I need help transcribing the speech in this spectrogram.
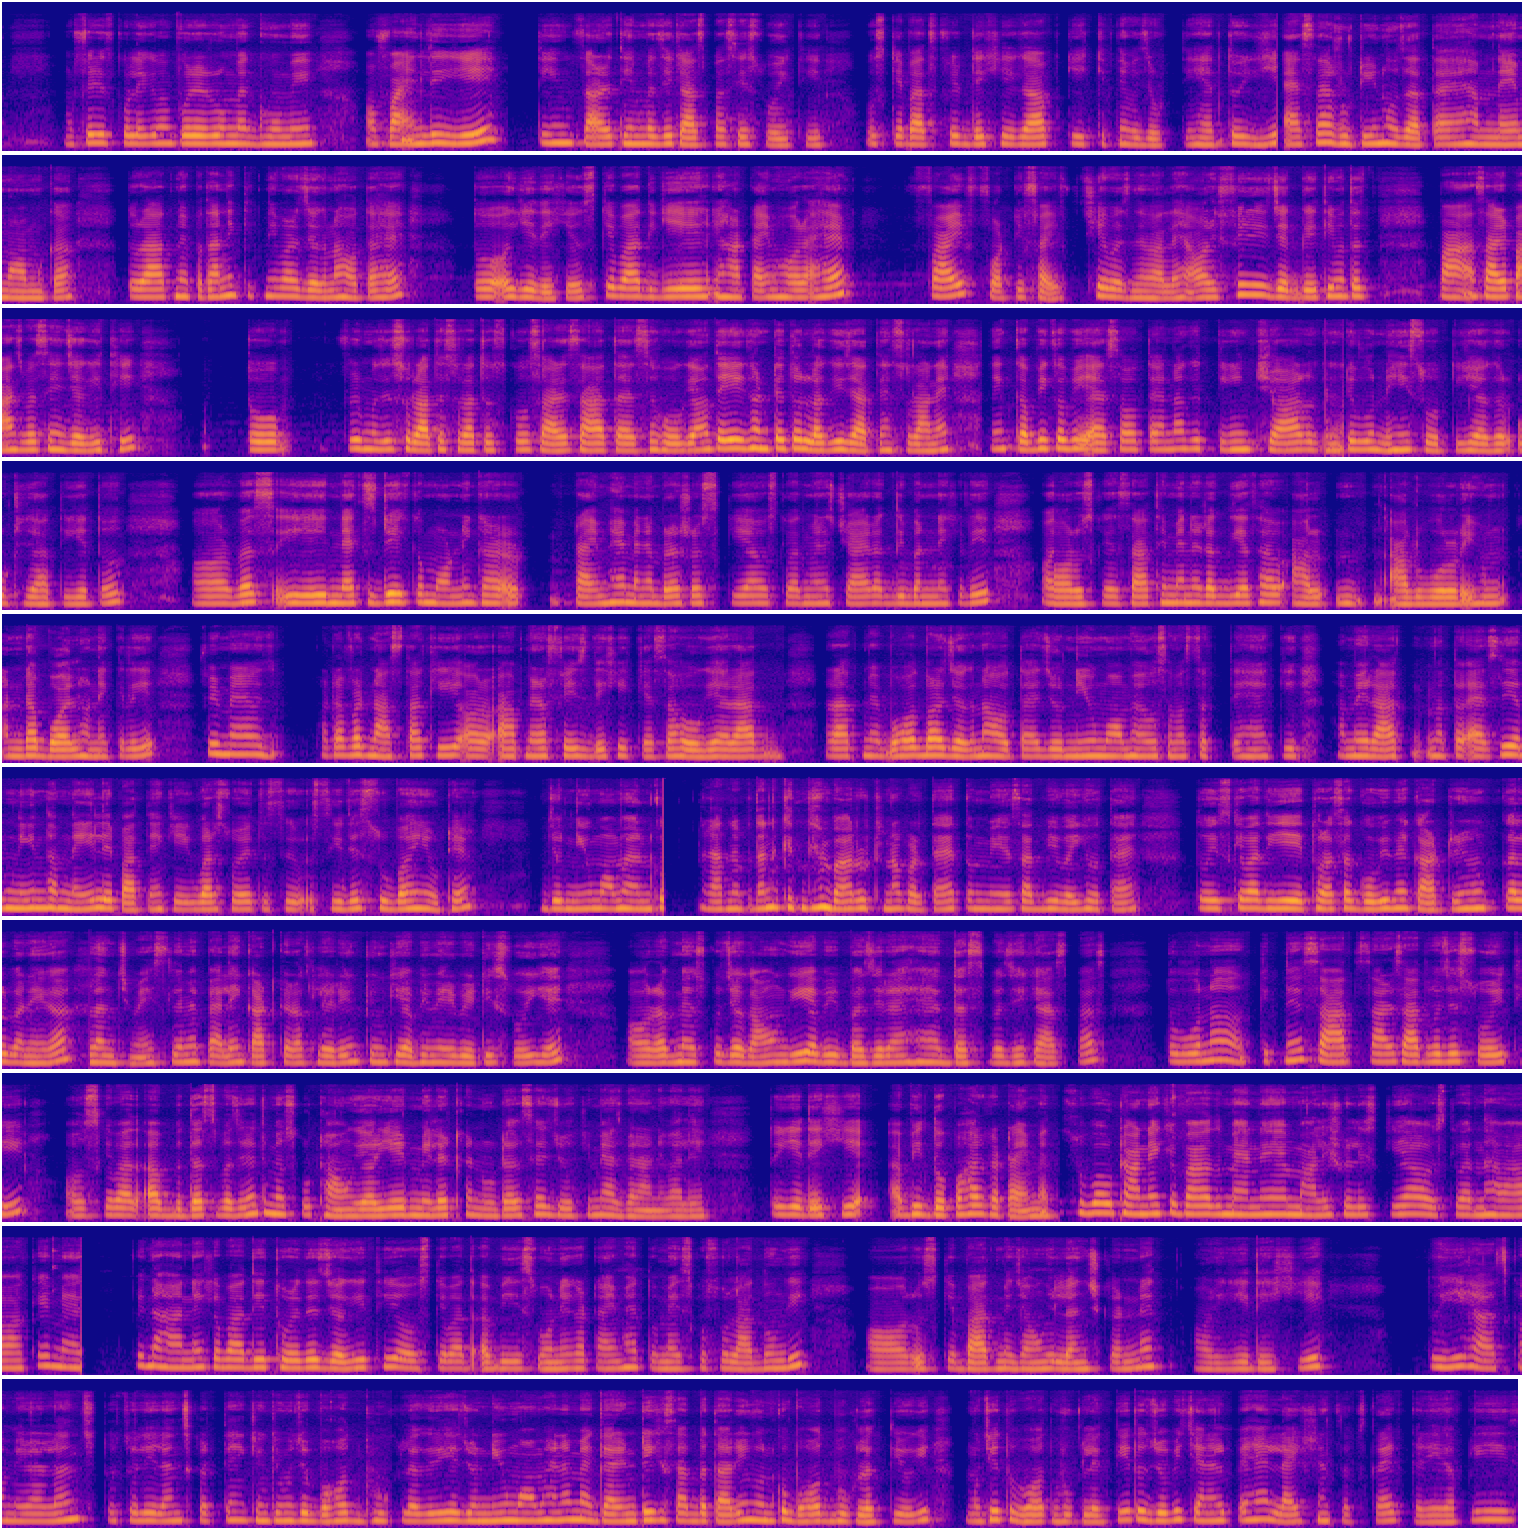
फिर इसको लेके मैं पूरे रूम में घूमी और फाइनली ये तीन, साढ़े तीन बजे के आसपास ये सोई थी। उसके बाद फिर देखिएगा आप कि कितने बजे उठती हैं। तो ये ऐसा रूटीन हो जाता है हम नए मॉम का। तो रात में पता नहीं कितनी बार जगना होता है। तो ये देखिए, उसके बाद ये यहाँ टाइम हो रहा है फाइव फोर्टी फाइव छः बजने वाले हैं। और फिर ये जग गई थी मतलब पाँच साढ़े पाँच बजे ही जगी थी। तो फिर मुझे सुलाते सुलाते उसको साढ़े सात ऐसे हो गया। तो एक घंटे तो लग ही जाते हैं सुलाने। लेकिन कभी कभी ऐसा होता है ना कि तीन, चार घंटे वो नहीं सोती है, अगर उठ जाती है तो। और बस ये नेक्स्ट डे का मॉर्निंग का टाइम है। मैंने ब्रश व्रश किया, उसके बाद मैंने चाय रख दी बनने के लिए। और उसके साथ ही मैंने रख दिया था आलू आलू बोल रही हूँ, अंडा बॉयल होने के लिए। फिर मैं फटाफट नाश्ता की और आप मेरा फेस देखिए कैसा हो गया। रात रात में बहुत बार जगना होता है, जो न्यू मॉम है वो समझ सकते हैं कि हमें रात मतलब ऐसे अब नींद हम नहीं ले पाते हैं कि एक बार सोए तो सीधे सुबह ही उठे। जो न्यू मॉम है उनको रात में पता नहीं कितने बार उठना पड़ता है तो मेरे साथ भी वही होता है। तो इसके बाद ये थोड़ा सा गोभी मैं काट रही हूँ, कल बनेगा लंच में, इसलिए मैं पहले ही काट कर रख ले रही हूँ क्योंकि अभी मेरी बेटी सोई है और अब मैं उसको जगाऊँगी। अभी बज रहे हैं दस बजे के आसपास। तो वो ना कितने सात, साढ़े सात बजे सोई थी और उसके बाद अब दस बज रहे हैं तो मैं उसको उठाऊँगी और ये मिलेट का नूडल्स है जो कि मैं आज बनाने वाली हूँ। तो ये देखिए, अभी दोपहर का टाइम है। सुबह उठाने के बाद मैंने मालिश वालिश किया और उसके बाद नहवा के मैं फिर नहाने के बाद ये थोड़ी देर जगी थी और उसके बाद अभी सोने का टाइम है तो मैं इसको सुला दूँगी और उसके बाद मैं जाऊँगी लंच करने और ये देखिए तो ये है आज का मेरा लंच तो चलिए लंच करते हैं क्योंकि मुझे बहुत भूख लग रही है। जो न्यू मॉम है ना, मैं गारंटी के साथ बता रही हूँ, उनको बहुत भूख लगती होगी। मुझे तो बहुत भूख लगती है तो जो भी चैनल पे हैं लाइक एंड सब्सक्राइब करिएगा प्लीज़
